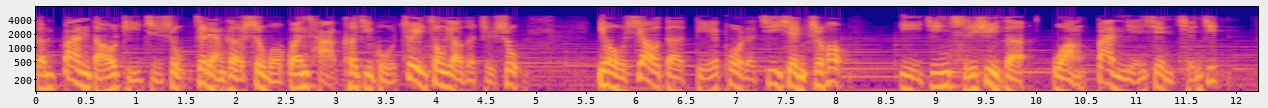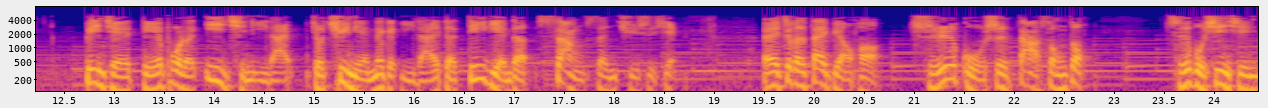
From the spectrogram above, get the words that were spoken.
跟半导体指数这两个是我观察科技股最重要的指数，有效的跌破了季线之后，已经持续的往半年线前进，并且跌破了疫情以来就去年那个以来的低点的上升趋势线。哎，这个代表哈，持股是大松动，持股信心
